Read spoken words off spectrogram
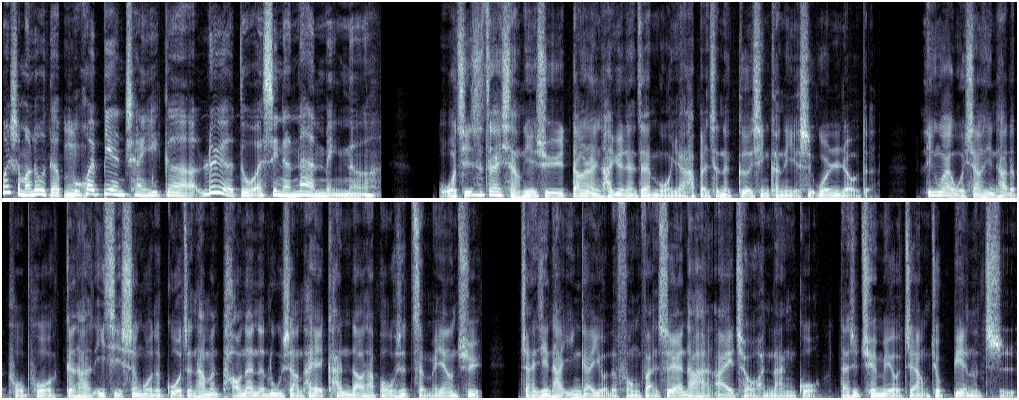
为什么路德不会变成一个掠夺性的难民呢？我其实，在想，也许当然，她原来在磨牙，她本身的个性可能也是温柔的。另外，我相信她的婆婆跟她一起生活的过程，他们逃难的路上，她也看到她婆婆是怎么样去展现她应该有的风范。虽然她很哀愁、很难过，但是却没有这样就变了质。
